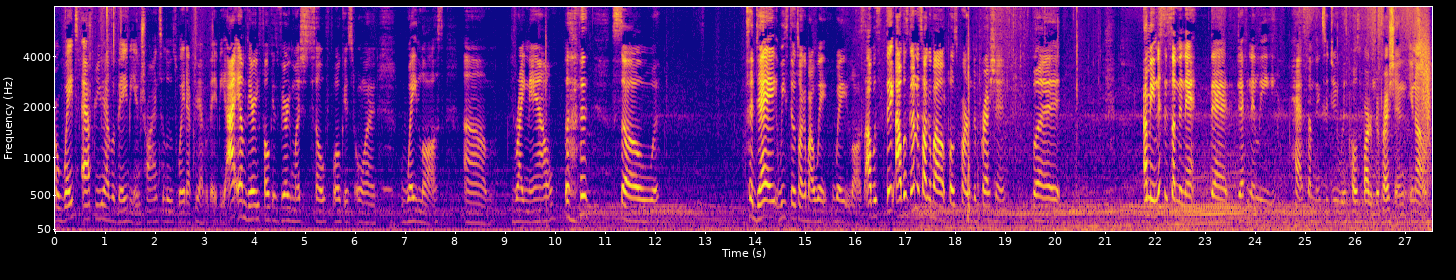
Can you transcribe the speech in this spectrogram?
or weight after you have a baby and trying to lose weight after you have a baby. I am very focused, very much so focused on weight loss um, right now. so today we still talk about weight weight loss. I was think I was gonna talk about postpartum depression, but I mean this is something that that definitely has something to do with postpartum depression, you know,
